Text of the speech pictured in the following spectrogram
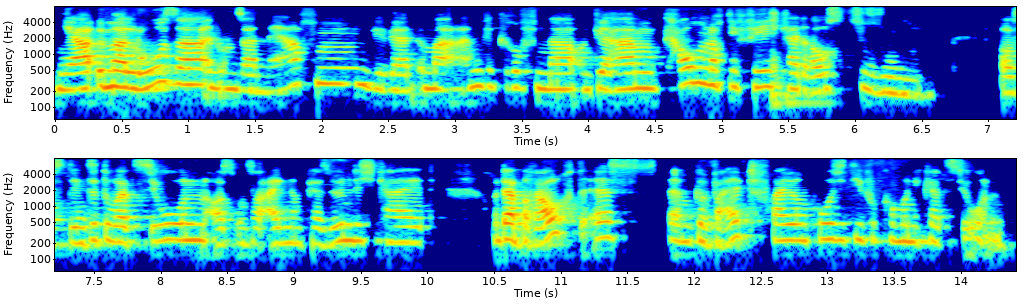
ja, immer loser in unseren Nerven, wir werden immer angegriffener und wir haben kaum noch die Fähigkeit rauszuzoomen aus den Situationen, aus unserer eigenen Persönlichkeit. Und da braucht es ähm, gewaltfreie und positive Kommunikation.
